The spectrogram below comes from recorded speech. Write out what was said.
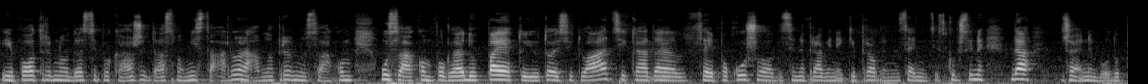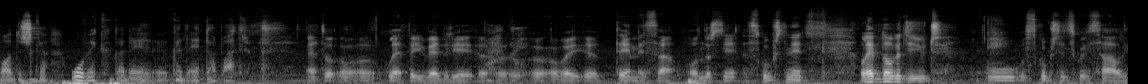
je potrebno da se pokaže da smo mi stvarno ravnopravni u svakom, u svakom pogledu. Pa eto i u toj situaciji kada se je pokušalo da se napravi neki problem na sednici Skupštine, da žene budu podrška uvek kada je, kada je to potrebno eto, lepe i vedrije ovaj, teme sa odnošnje Skupštine. Lep događaj juče u Skupštinskoj sali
